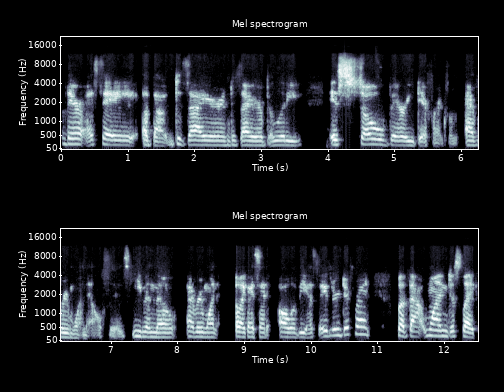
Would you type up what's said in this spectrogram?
their essay about desire and desirability is so very different from everyone else's even though everyone like I said all of the essays are different. But that one just like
